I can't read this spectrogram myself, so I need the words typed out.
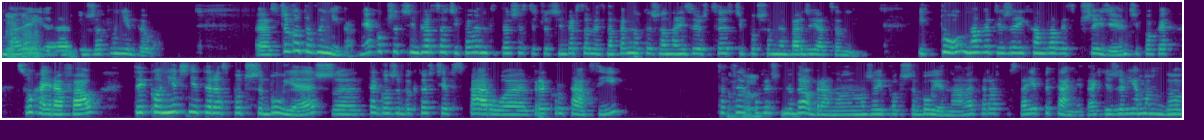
dalej Mhm. e, budżetu nie było. E, Z czego to wynika? Jako przedsiębiorca Ci powiem, Ty też jesteś przedsiębiorcą, więc na pewno też analizujesz, co jest Ci potrzebne bardziej, a co nie. I tu, nawet jeżeli handlowiec przyjdzie i on Ci powie, słuchaj Rafał, Ty koniecznie teraz potrzebujesz e, tego, żeby ktoś Cię wsparł e, w rekrutacji, to Ty Mhm. powiesz, no dobra, no może i potrzebuję, no ale teraz powstaje pytanie, tak? Jeżeli ja mam do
